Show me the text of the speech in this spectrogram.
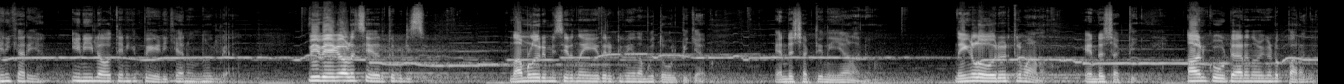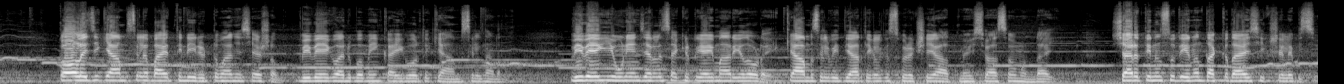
എനിക്കറിയാം ഇനി ഈ ലോകത്ത് എനിക്ക് പേടിക്കാനൊന്നുമില്ല. വിവേക് അവളെ ചേർത്ത് പിടിച്ചു. നമ്മൾ ഒരുമിച്ചിരുന്ന ഏതിരിട്ടിനെ നമുക്ക് തോൽപ്പിക്കാം. എന്റെ ശക്തി നീയാണല്ലോ നിങ്ങൾ ഓരോരുത്തരുമാണ് എന്റെ ശക്തി. അവൻ കൂട്ടുകാരൻ നോക്കിക്കൊണ്ട് പറഞ്ഞു കോളേജ് ക്യാമ്പസിലെ ഭയത്തിന്റെ ഇരുട്ടുമാഞ്ഞ ശേഷം വിവേകും അനുപമയും കൈകോർത്ത് ക്യാമ്പസിൽ നടന്നു. വിവേക് യൂണിയൻ ജനറൽ സെക്രട്ടറിയായി മാറിയതോടെ ക്യാമ്പസിൽ വിദ്യാർത്ഥികൾക്ക് സുരക്ഷയും ആത്മവിശ്വാസവും ഉണ്ടായി. ശരത്തിനും സുധീറിനും തക്കതായ ശിക്ഷ ലഭിച്ചു.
